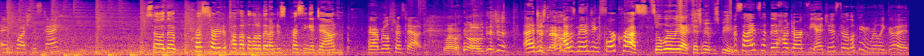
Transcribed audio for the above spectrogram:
Egg wash this guy. So the crust started to puff up a little bit. I'm just pressing it down. I got real stressed out. Wow. Oh, did you? I Just just now? I was managing four crusts. So where are we at? Catch me up to speed. Besides the, how dark the edges, they're looking really good.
